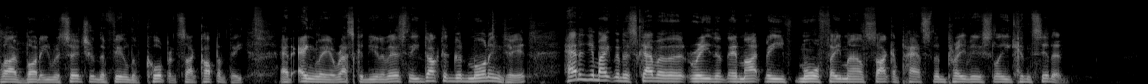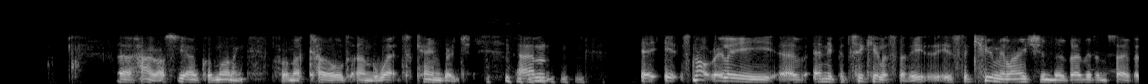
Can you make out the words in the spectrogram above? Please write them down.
Clive Boddy, researcher in the field of corporate psychopathy at Anglia Ruskin University. Doctor, good morning to you. How did you make the discovery that there might be more female psychopaths than previously considered? Uh, hi, Ross. Yeah, good morning from a cold and wet Cambridge. Um, it, it's not really uh, any particular study, it's the accumulation of evidence over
